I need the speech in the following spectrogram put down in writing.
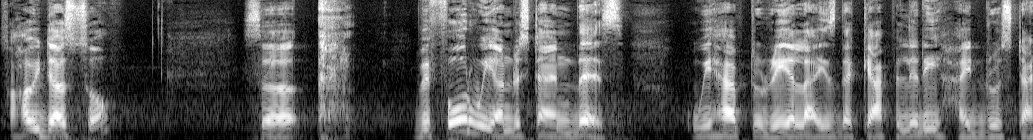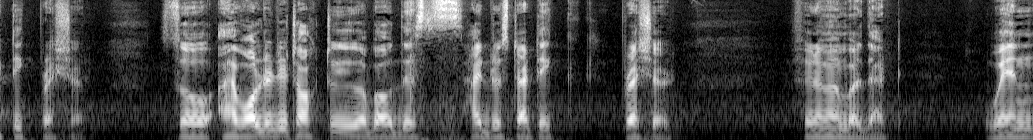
So, how it does so? So, before we understand this, we have to realize the capillary hydrostatic pressure. So, I have already talked to you about this hydrostatic pressure, if you remember that when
